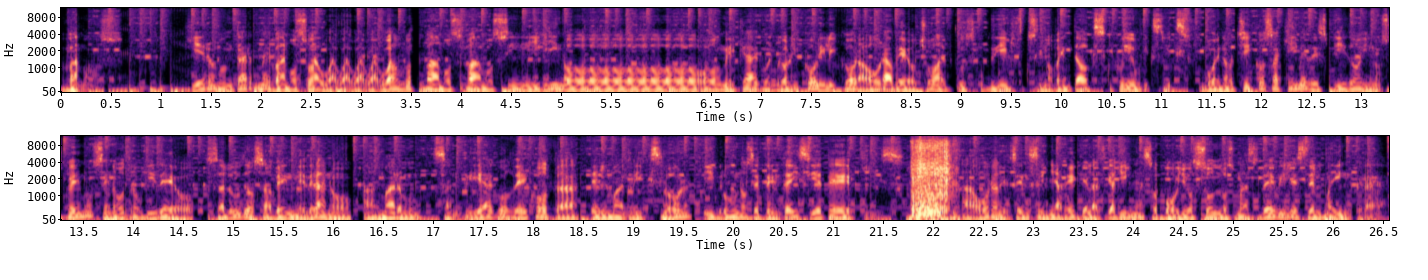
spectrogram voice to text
Vamos. Quiero montarme, vamos, wow, wow, wow, wow, vamos, vamos, y no, me cago en rolicor y licor, ahora veo 8 actus, 90 ox, Bueno chicos, aquí me despido y nos vemos en otro video. Saludos a Ben Medrano, a Maru, Santiago DJ, el Matrix LOL, y Bruno77X. Ahora les enseñaré que las gallinas o pollos son los más débiles del Minecraft.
